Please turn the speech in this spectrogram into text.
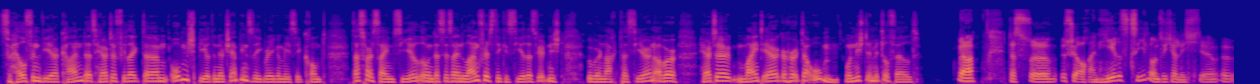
zu helfen, wie er kann, dass Hertha vielleicht ähm, oben spielt, in der Champions League regelmäßig kommt. Das war sein Ziel und das ist ein langfristiges Ziel. Das wird nicht über Nacht passieren, aber Hertha meint, er gehört da oben und nicht im Mittelfeld. Ja, das äh, ist ja auch ein hehres Ziel und sicherlich äh, äh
